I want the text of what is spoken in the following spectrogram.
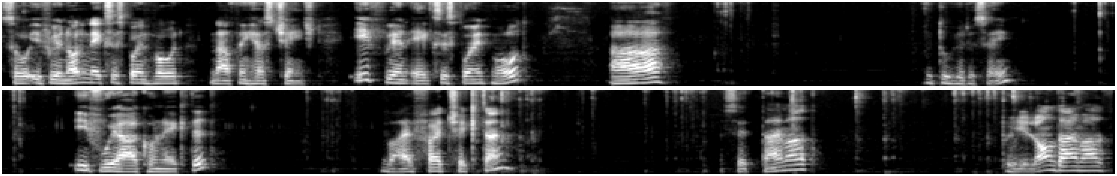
So if we're not in access point mode, nothing has changed. If we're in access point mode, uh, we do here the same. If we are connected, Wi-Fi check time, set timeout, pretty long timeout,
